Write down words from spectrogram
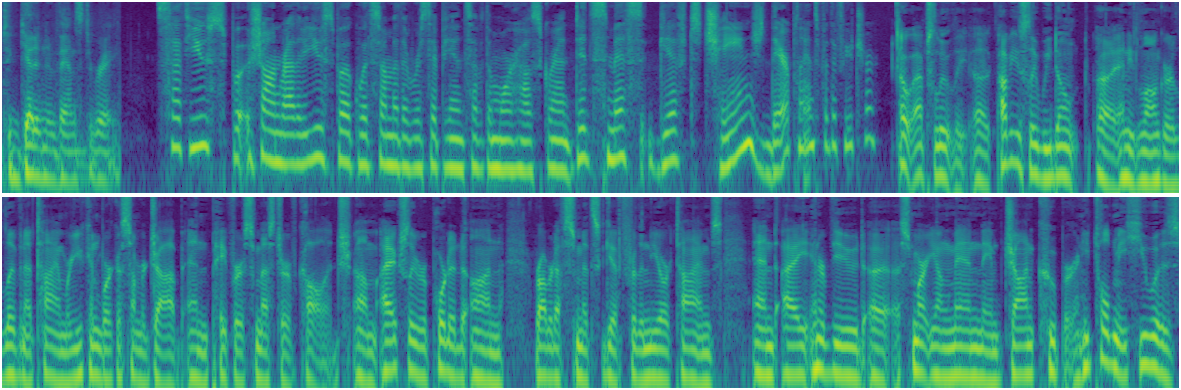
to get an advanced degree. Seth, you sp- Sean, rather, you spoke with some of the recipients of the Morehouse grant. Did Smith's gift change their plans for the future? Oh, absolutely. Uh, obviously, we don't uh, any longer live in a time where you can work a summer job and pay for a semester of college. Um, I actually reported on Robert F. Smith's gift for the New York Times, and I interviewed a, a smart young man named John Cooper, and he told me he was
